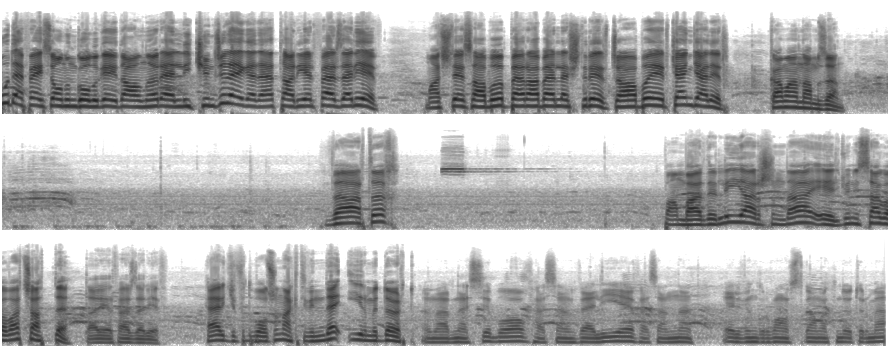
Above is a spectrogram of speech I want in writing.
Bu dəfə isə onun qolu qeydə alınır. 52-ci dəqiqədə Tariyel Fərzəliyev maçda hesabı bərabərləşdirir. Cavabı erkən gəlir komandamızın. Və artıq Bombardirlik yarışında Elgün İsaqova çatdı Dariyel Fərzəliyev. Hər iki futbolçunun aktivində 24. Ömər Nəsibov, Həsən Vəliyev, Həsəndən Elvin Qurbanov istiqamətində ötürmə.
